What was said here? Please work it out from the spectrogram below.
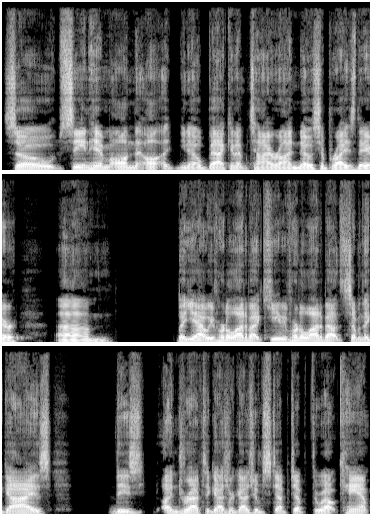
So seeing him on the, uh, you know, backing up Tyrann, no surprise there. Um, but yeah, we've heard a lot about Key. We've heard a lot about some of the guys, these undrafted guys or guys who've stepped up throughout camp.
